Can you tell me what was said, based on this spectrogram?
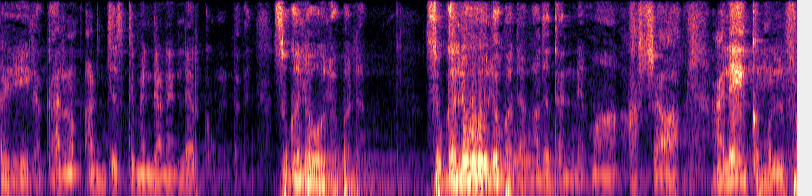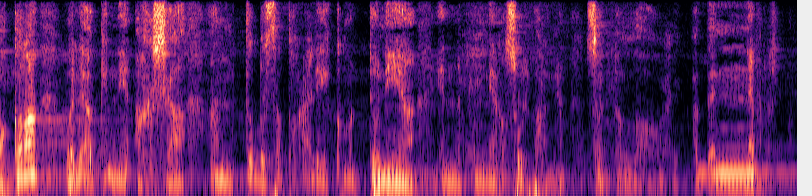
കഴിയില്ല. കാരണം അഡ്ജസ്റ്റ്മെന്റ് ആണ് എല്ലാവർക്കും വേണ്ടത്. സുഖലോലുപത. സുഖലോലുപത. അത് തന്നെ മാ അക്ഷ അലൈക്കുമുൽ ഫക്ര വലാക്കിന്നെ അക്ഷ അൻ തുബ്സത അലൈക്കുമുദ് ദുനിയ എന്ന് പുണ്യ റസൂൽ പറഞ്ഞു. സല്ലല്ലാഹു അലൈഹി അത് തന്നെ പ്രശ്നം.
